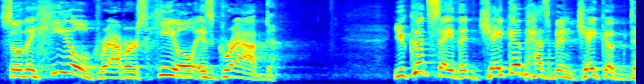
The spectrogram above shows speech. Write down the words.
So the heel grabber's heel is grabbed. You could say that Jacob has been Jacobed.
